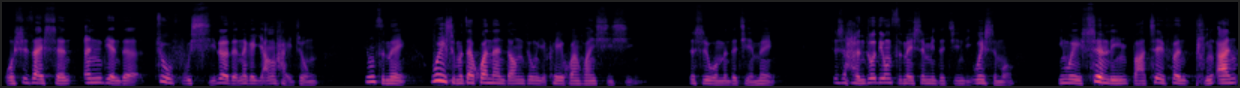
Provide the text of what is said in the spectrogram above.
我是在神恩典的祝福、喜乐的那个洋海中。”弟兄姊妹，为什么在患难当中也可以欢欢喜喜？这是我们的姐妹，这是很多弟兄姊妹生命的经历。为什么？因为圣灵把这份平安，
